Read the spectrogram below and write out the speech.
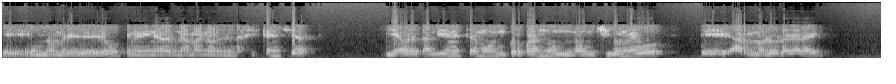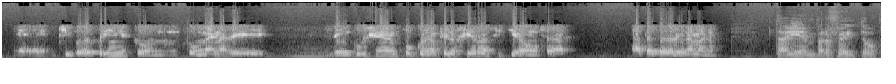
eh, un hombre de Deró, que me viene a dar una mano en la asistencia. Y ahora también estamos incorporando a un chico nuevo, eh, Arnold Olagaray, eh, un chico de Pringles con, con ganas de, de, incursionar un poco en lo que es los fierros, así que vamos a, a tratar de darle una mano. Está bien, perfecto.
